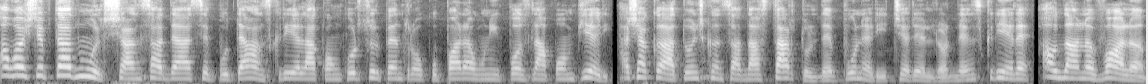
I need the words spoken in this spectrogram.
Au așteptat mult șansa de a se putea înscrie la concursul pentru ocuparea unui post la pompieri, așa că atunci când s-a dat startul depunerii cererilor de înscriere, au dat năvală,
